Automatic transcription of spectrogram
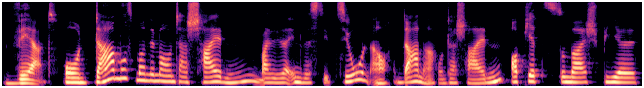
wert. Und da muss man immer unterscheiden, bei dieser Investition auch danach unterscheiden, ob jetzt zum Beispiel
